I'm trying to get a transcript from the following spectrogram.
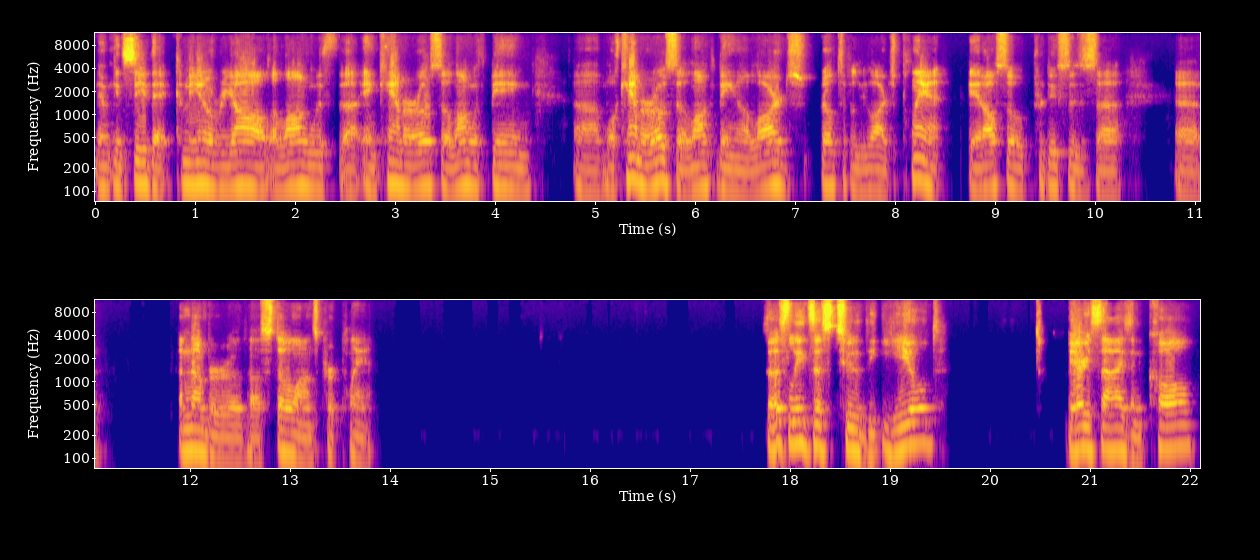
And we can see that Camino Real, along with, uh, and Camarosa, along with being, uh, well, Camarosa, along with being a large, relatively large plant, it also produces uh, uh, a number of uh, stolons per plant. So this leads us to the yield, berry size, and cull.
